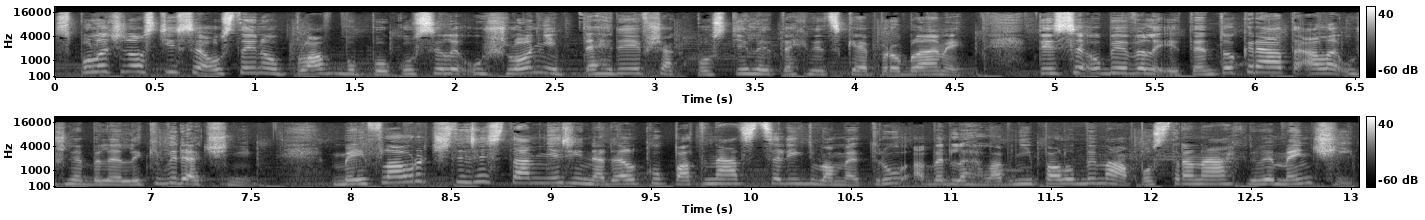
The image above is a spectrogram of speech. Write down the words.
Společnosti se o stejnou plavbu pokusili už loni, tehdy je však postihly technické problémy. Ty se objevily i tentokrát, ale už nebyly likvidační. Mayflower 400 měří na délku 15,2 metru a vedle hlavní paluby má po stranách dvě menší.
